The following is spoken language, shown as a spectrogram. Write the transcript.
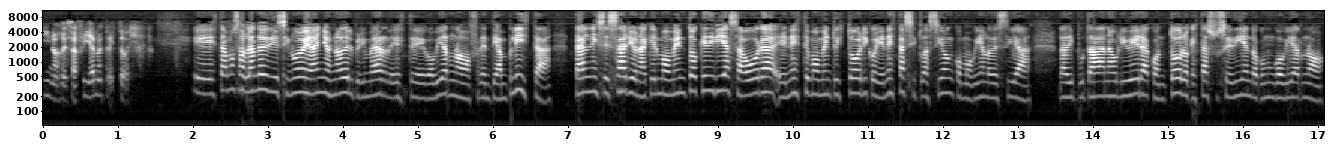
y nos desafía nuestra historia. Eh, estamos hablando de 19 años, ¿no? Del primer este, gobierno frente amplista, tan necesario en aquel momento. ¿Qué dirías ahora en este momento histórico y en esta situación, como bien lo decía la diputada Ana Olivera, con todo lo que está sucediendo con un gobierno,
